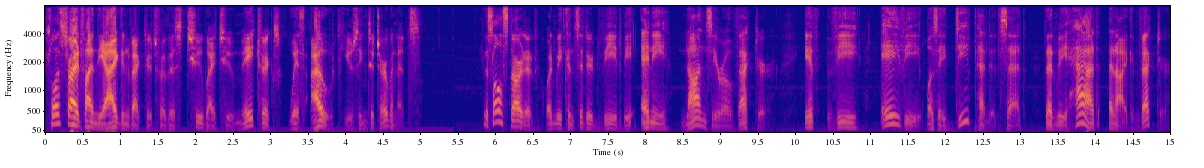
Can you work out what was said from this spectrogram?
So let's try and find the eigenvectors for this 2 by 2 matrix without using determinants. This all started when we considered v to be any non-zero vector. If v AV was a dependent set, then we had an eigenvector.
